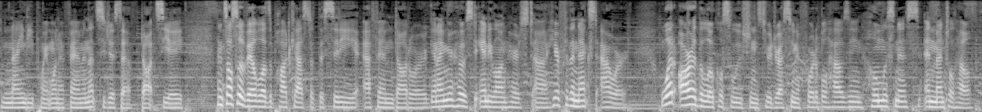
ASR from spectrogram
90.1 FM, and that's CJSF.ca. And it's also available as a podcast at thecityfm.org. And I'm your host, Andy Longhurst, uh, here for the next hour. What are the local solutions to addressing affordable housing, homelessness, and mental health?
